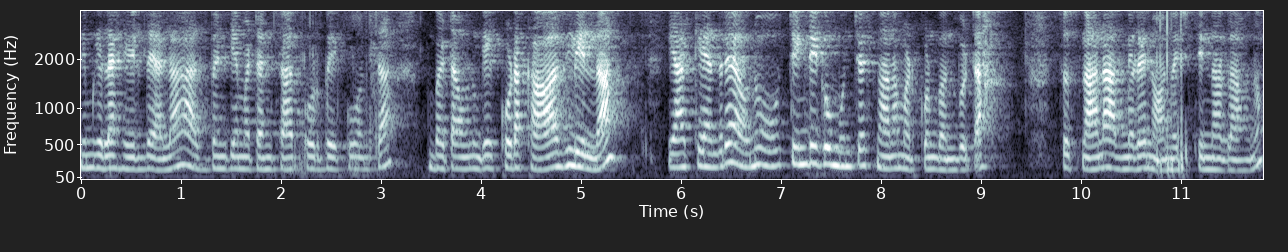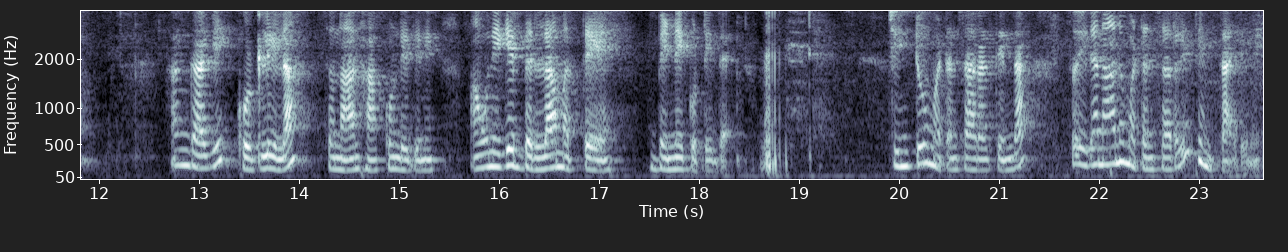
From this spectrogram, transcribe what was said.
ನಿಮಗೆಲ್ಲ ಹೇಳಿದೆ ಅಲ್ಲ ಹಸ್ಬೆಂಡ್ಗೆ ಮಟನ್ ಸಾರು ಕೊಡಬೇಕು ಅಂತ. ಬಟ್ ಅವನಿಗೆ ಕೊಡೋಕ್ಕಾಗಲಿಲ್ಲ ಯಾಕೆ ಅಂದರೆ ಅವನು ತಿಂಡಿಗೂ ಮುಂಚೆ ಸ್ನಾನ ಮಾಡ್ಕೊಂಡು ಬಂದ್ಬಿಟ್ಟ. ಸೊ ಸ್ನಾನ ಆದಮೇಲೆ ನಾನ್ ವೆಜ್ ತಿನ್ನಲ್ಲ ಅವನು. ಹಾಗಾಗಿ ಕೊಡಲಿಲ್ಲ. ಸೊ ನಾನು ಹಾಕ್ಕೊಂಡಿದ್ದೀನಿ ಅವನಿಗೆ ಬೆಲ್ಲ ಮತ್ತು ಬೆಣ್ಣೆ ಕೊಟ್ಟಿದ್ದೆ. ಚಿಂಟು ಮಟನ್ ಸಾರಲ್ಲಿ ತಿಂದ. ಸೊ ಈಗ ನಾನು ಮಟನ್ ಸಾರಲ್ಲಿ ತಿಂತಾ ಇದ್ದೀನಿ.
